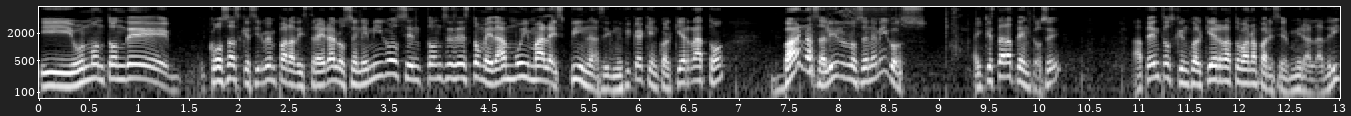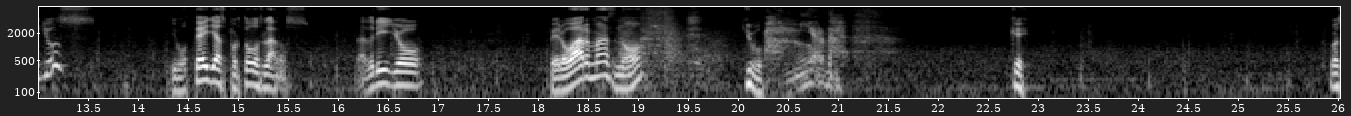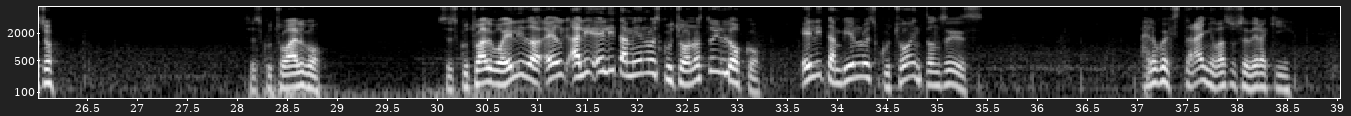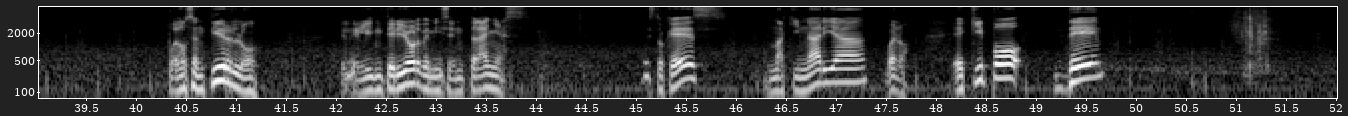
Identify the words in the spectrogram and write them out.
y un montón de cosas que sirven para distraer a los enemigos. Entonces esto me da muy mala espina. Significa que en cualquier rato van a salir los enemigos. Hay que estar atentos, ¿eh? Atentos que en cualquier rato van a aparecer. Mira, ladrillos y botellas por todos lados. Ladrillo. Pero armas, no. ¿Qué hubo? ¡Mierda! ¿Qué? ¿Qué pasó? Se escuchó algo. Se escuchó algo. Eli, Eli también lo escuchó. No estoy loco. Eli también lo escuchó. Entonces... Algo extraño va a suceder aquí. Puedo sentirlo. En el interior de mis entrañas. ¿Esto qué es? Maquinaria. Bueno, equipo de...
